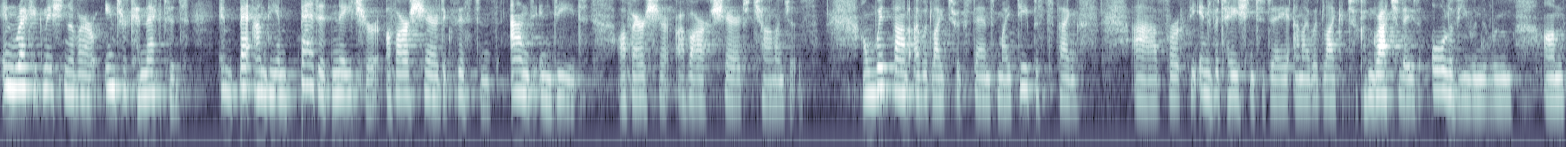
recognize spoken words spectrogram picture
in recognition of our interconnected, and the embedded nature of our shared existence and indeed of our, of our shared challenges. And with that, I would like to extend my deepest thanks uh, for the invitation today, and I would like to congratulate all of you in the room on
